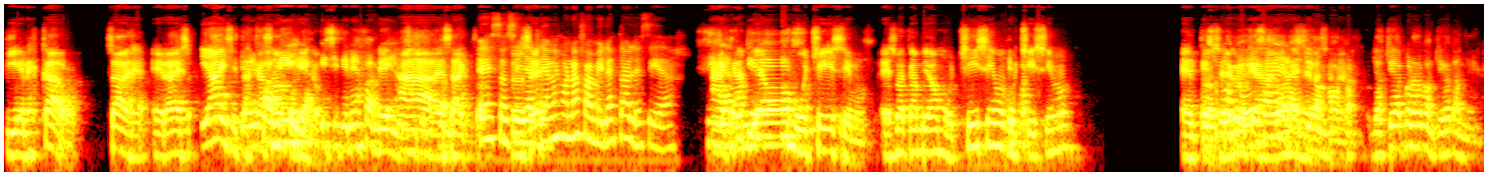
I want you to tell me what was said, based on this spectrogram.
¿Tienes carro? ¿Sabes? Era eso. Y ay, si estás Tienes casado con familia, hijos. y si tienes familia. Eh, si ah, familia. exacto. Eso, si ya Entonces, tienes una familia establecida. Si ha ya cambiado tienes- muchísimo. Eso ha cambiado muchísimo, Sí, muchísimo. Entonces, es yo creo que es algo. Yo estoy de acuerdo contigo también.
